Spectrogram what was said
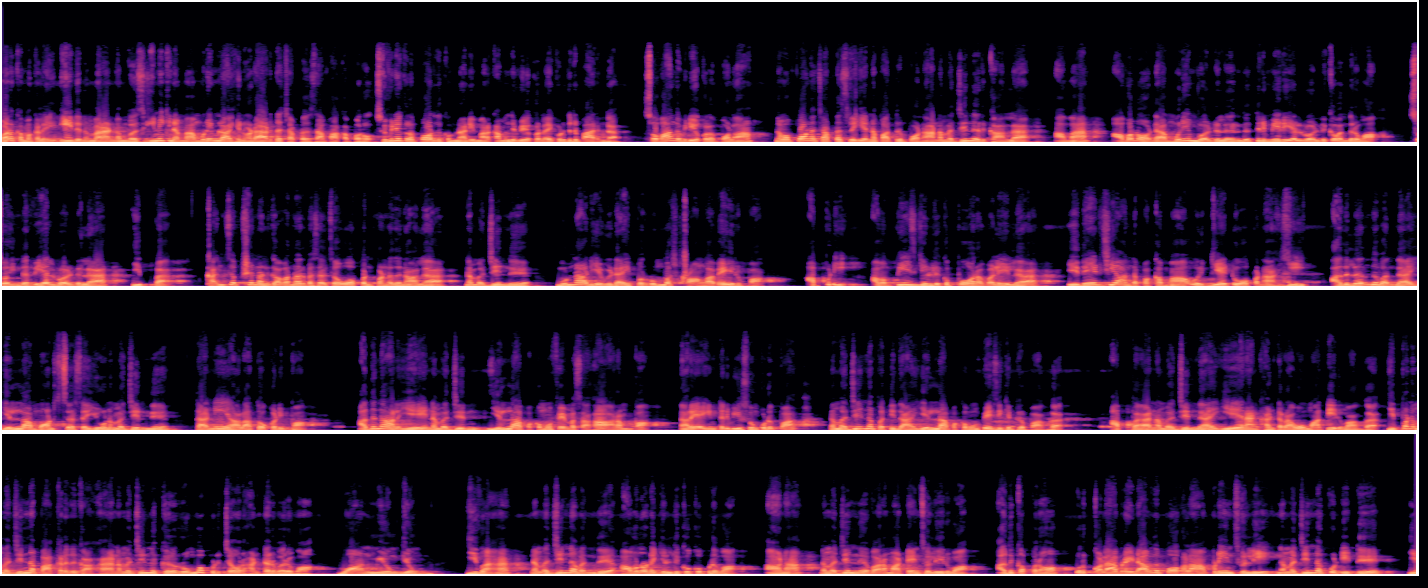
வணக்கம் மக்களே இது நம்ம நம்பர்ஸ் இன்னைக்கு நம்ம முரிம்லாகினோட அடுத்த சாப்டர்ஸ் தான் பார்க்க போறோம். ஸோ வீடியோக்குள்ள போறதுக்கு முன்னாடி மறக்காம இந்த வீடியோக்குள்ள கொடுத்துட்டு பாருங்க. ஸோ வாங்க வீடியோக்குள்ள போலாம். நம்ம போன சாப்டர்ஸ்ல என்ன பார்த்துட்டு போனா நம்ம ஜின் இருக்கான்ல அவன் அவனோட முரிம் வேர்ல்டுல இருந்து திரும்பி ரியல் வேர்ல்டுக்கு வந்துருவான். ஸோ இந்த ரியல் வேர்ல்டுல இப்ப கன்செப்ஷன் அண்ட் கவர்னர் வெசல்ஸை ஓப்பன் பண்ணதுனால நம்ம ஜின்னு முன்னாடியை விட இப்போ ரொம்ப ஸ்ட்ராங்காவே இருப்பான். அப்படி அவன் பீஸ் கில்டுக்கு போற வழியில எதேர்ச்சியா அந்த பக்கமா ஒரு கேட் ஓப்பன் ஆகி அதுல இருந்து வந்த எல்லா மான்ஸ்டர்ஸையும் நம்ம ஜின்னு தனியாலா தோக்கடிப்பான். அதனாலயே நம்ம ஜின் எல்லா பக்கமும் ஃபேமஸ் ஆக ஆரம்பிப்பான். நிறைய இன்டர்வியூஸும் கொடுப்பான். நம்ம ஜின்னை பத்தி தான் எல்லா பக்கமும் பேசிக்கிட்டு இருப்பாங்க. அப்ப நம்ம ஜின்னை ஏ ரேங்க் ஹண்டராகவும் மாத்திடுவாங்க. இப்ப நம்ம ஜின்னை பாக்குறதுக்காக நம்ம ஜின்னுக்கு ரொம்ப பிடிச்ச ஒரு ஹண்டர் வருவான். வான் மியூங் யூங் இவன் நம்ம ஜின்னை வந்து அவனோட கில்டுக்கு கூப்பிடுவான். ஆனா நம்ம ஜின்னு வரமாட்டேன்னு சொல்லிடுவான் அதுக்கப்புறம் ஒரு கொலாபரேட்டாவது போகலாம் அப்படின்னு சொல்லி நம்ம ஜின்னை கூட்டிட்டு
